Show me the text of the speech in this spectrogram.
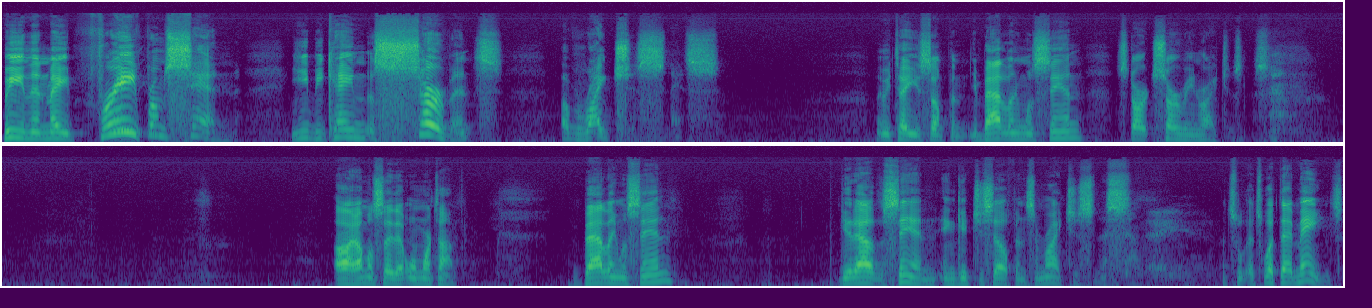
being then made free from sin, ye became the servants of righteousness. Let me tell you something. You're battling with sin, start serving righteousness. All right, I'm going to say that one more time. Battling with sin, get out of the sin and get yourself in some righteousness. That's, that's what that means.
